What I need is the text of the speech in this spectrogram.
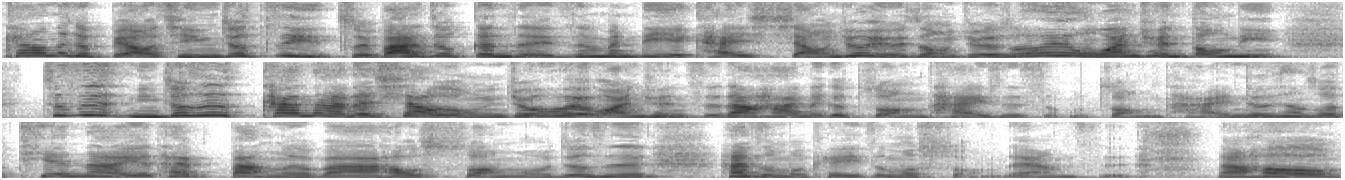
看到那个表情，你就自己嘴巴就跟着也这么裂开笑，你就有一种觉得说，哎，我完全懂你，就是你就是看他的笑容，你就会完全知道他那个状态是什么状态。你就想说，天呐，也太棒了吧，好爽哦！就是他怎么可以这么爽这样子？然后。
